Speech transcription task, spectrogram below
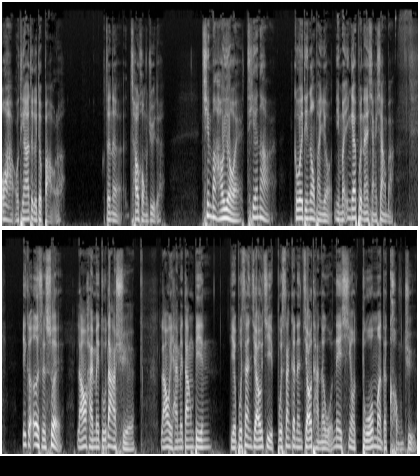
哇！我听到这个就饱了，真的超恐惧的。亲朋好友，哎，天呐！各位听众朋友，你们应该不难想象吧？一个二十岁，然后还没读大学，然后也还没当兵，也不善交际，不善跟人交谈的我，内心有多么的恐惧。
